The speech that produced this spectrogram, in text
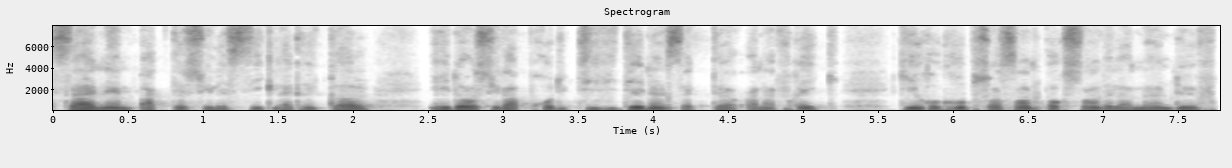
ça a un impact sur le cycle agricole et donc sur la productivité d'un secteur en Afrique qui regroupe 60% de la main-d'œuvre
